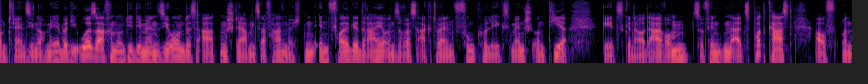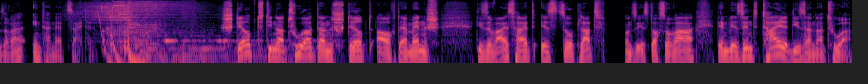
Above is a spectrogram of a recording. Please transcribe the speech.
Und wenn Sie noch mehr über die Ursachen und die Dimension des Artensterbens erfahren möchten, in Folge 3 unseres aktuellen Funkkollegs Mensch und Tier geht es genau darum, zu finden als Podcast auf unserer Internetseite. Stirbt die Natur, dann stirbt auch der Mensch. Diese Weisheit ist so platt, und sie ist doch so wahr, denn wir sind Teil dieser Natur.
